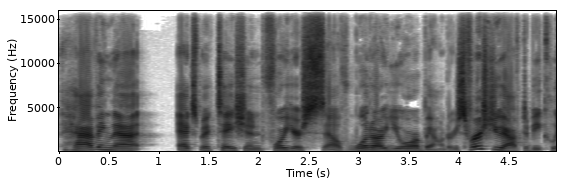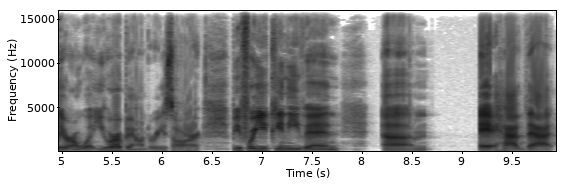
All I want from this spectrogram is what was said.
having that expectation for yourself, what are your boundaries? First, you have to be clear on what your boundaries are before you can even um, have that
